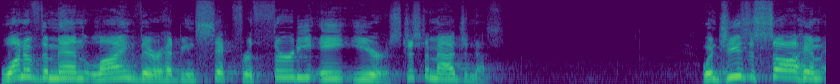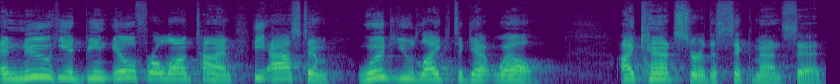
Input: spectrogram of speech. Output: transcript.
One of the men lying there had been sick for 38 years. Just imagine this. When Jesus saw him and knew he had been ill for a long time, he asked him, Would you like to get well? I can't, sir, the sick man said,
